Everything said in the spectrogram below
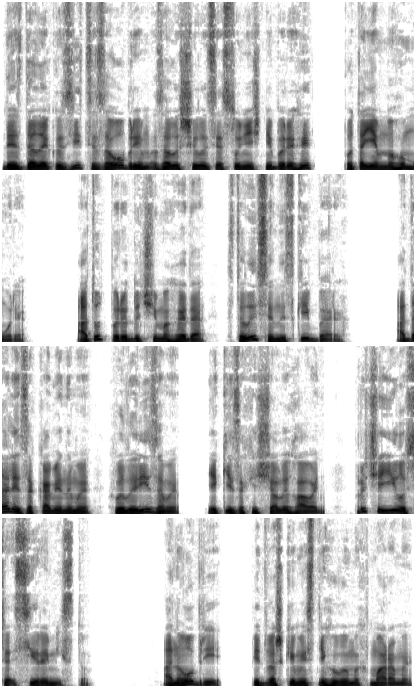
Десь далеко звідси за обрієм залишилися сонячні береги потаємного моря, а тут перед очима геда стелився низький берег, а далі за кам'яними хвилерізами, які захищали гавань, причаїлося сіре місто. А на обрії, під важкими сніговими хмарами,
